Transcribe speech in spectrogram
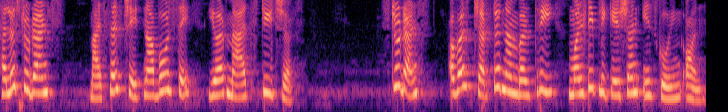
Hello students, myself Chetna Borse, your maths teacher. Students, our chapter number 3 multiplication is going on.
